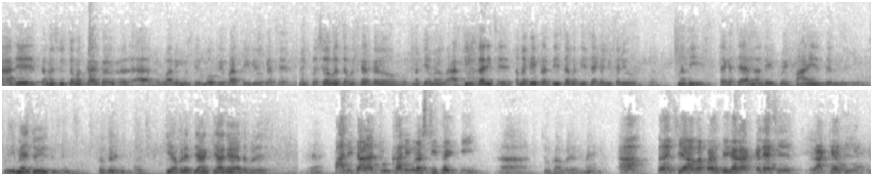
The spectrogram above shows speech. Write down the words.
આજે તમે શું ચમત્કાર કર્યો આ ભગવાનની મૂર્તિ બહુ ફેરફાર થઈ ગયો કે છે. મેં કશો અમે ચમત્કાર કર્યો? નથી અમે વાતથી ઉતારી છે. અમે કઈ પ્રતિષ્ઠા પ્રતિષ્ઠા કશું કર્યું? નથી. કે છે એમનાથી કોઈ પાણી એ મેં જોયું હતું. ખબર ને? કે આપણે ત્યાં ક્યાં ગયા હતા આપણે હે? પાલીતાણા ચોખાની વૃષ્ટિ થઈ હતી. હા ચોખા પડ્યા ને? હા બધા છે અમારી પાસે ભેગા રાખ- કર્યા છે રાખ્યા છે.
